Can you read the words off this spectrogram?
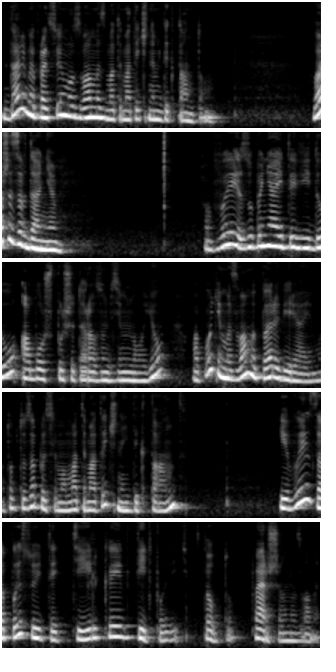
Далі ми працюємо з вами з математичним диктантом. Ваше завдання ви зупиняєте відео або ж пишете разом зі мною, а потім ми з вами перевіряємо. Тобто записуємо математичний диктант, і ви записуєте тільки відповідь. Тобто, перше у нас з вами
